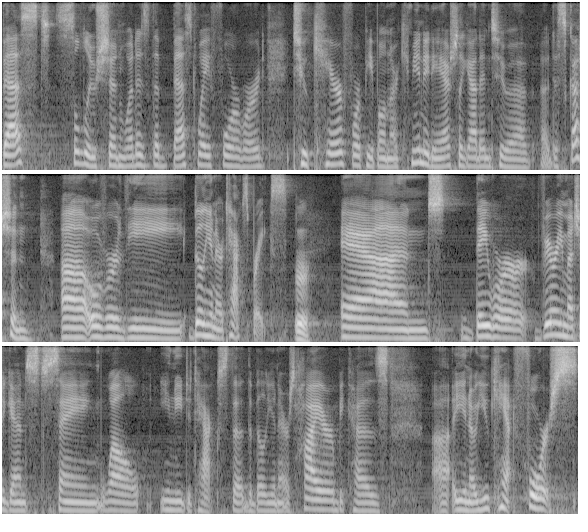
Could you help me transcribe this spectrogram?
best solution, what is the best way forward to care for people in our community. I actually got into a, a discussion uh, over the billionaire tax breaks. And they were very much against saying, well, you need to tax the, the billionaires higher because uh, you know, you can't force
